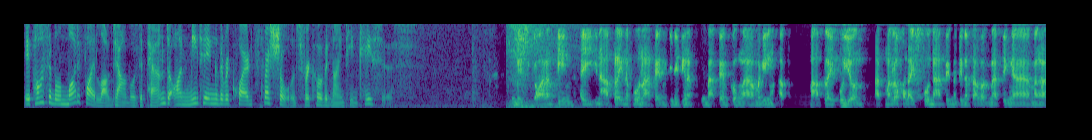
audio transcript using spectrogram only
a possible modified lockdown will depend on meeting the required thresholds for COVID 19 cases. Community quarantine ay ina-apply na po natin, tinitingnan po natin kung uh, maging ma-apply po yon at ma-localize po natin ang tinatawag nating uh, mga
